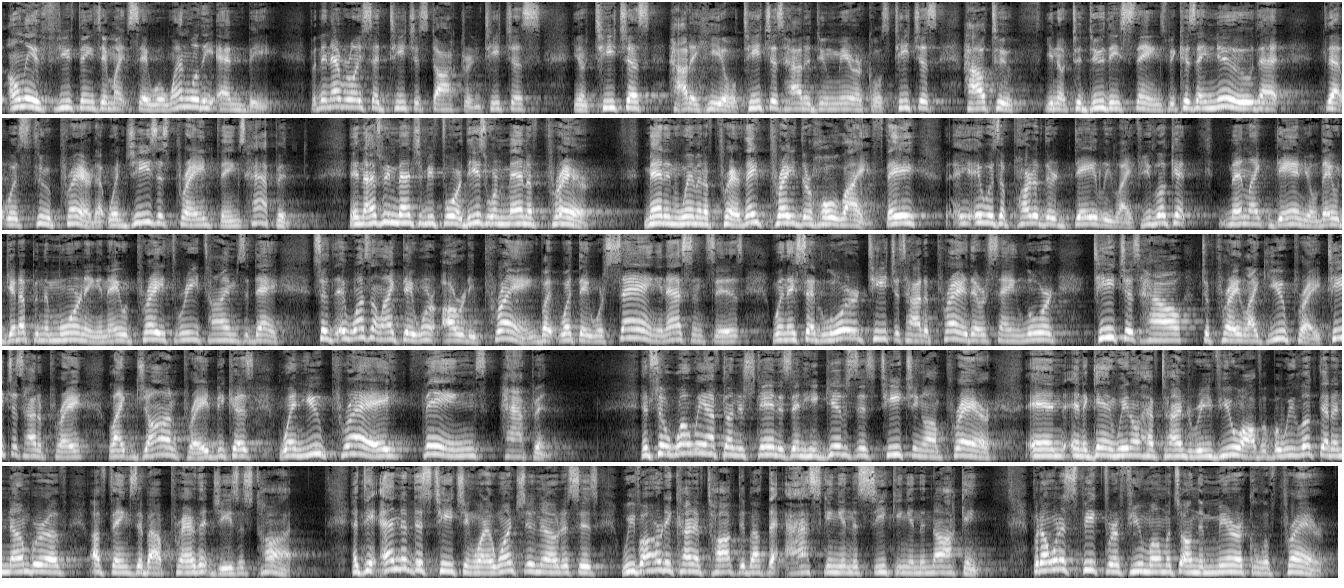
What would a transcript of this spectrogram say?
only a few things they might say, well, when will the end be? But they never really said, teach us doctrine, teach us, you know, teach us how to heal, teach us how to do miracles, teach us how to, you know, to do these things, because they knew that that was through prayer, that when Jesus prayed, things happened. And as we mentioned before, these were men of prayer. men and women of prayer. They prayed their whole life. They, it was a part of their daily life. You look at men like Daniel, they would get up in the morning and they would pray three times a day. So it wasn't like they weren't already praying, but what they were saying in essence is when they said, Lord, teach us how to pray, they were saying, Lord, Teach us how to pray like you pray. Teach us how to pray like John prayed because when you pray, things happen. And so what we have to understand is then he gives this teaching on prayer. And, and again, we don't have time to review all of it, but we looked at a number of, of things about prayer that Jesus taught. At the end of this teaching, what I want you to notice is we've already kind of talked about the asking and the seeking and the knocking. But I want to speak for a few moments on the miracle of prayer.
